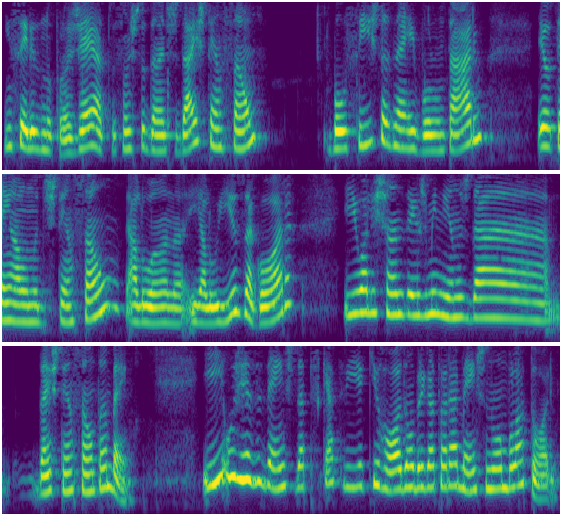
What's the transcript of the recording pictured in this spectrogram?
inserido no projeto são estudantes da extensão, bolsistas né, e voluntário. Eu tenho aluno de extensão, a Luana e a Luísa agora, e o Alexandre tem os meninos da, da extensão também. E os residentes da psiquiatria que rodam obrigatoriamente no ambulatório.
